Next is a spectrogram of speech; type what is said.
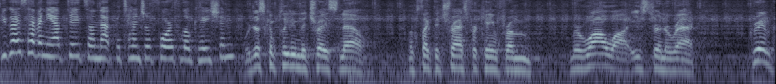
You guys have any updates on that potential fourth location? We're just completing the trace now. Looks like the transfer came from Mirawa, eastern Iraq. Grim,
